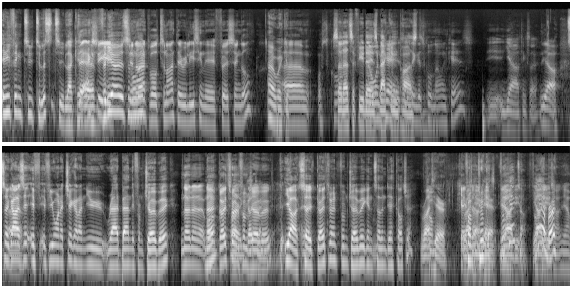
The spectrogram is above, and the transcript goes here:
anything to, to listen to like uh, They actually videos and all tonight. that? Well, tonight they're releasing their first single. Oh, wicked. Um, what's it called? So that's a few days One back Cares. in I past. think it's called No One Cares. Y- yeah, I think so. Yeah. so guys, uh, if if you want to check out a new rad band, they're from Joburg. No, no, no. No? Well, Go Throne Oh, from Go Throne, Joburg. G- Yeah, so Yeah. go through it from Joburg and Southern Death Culture. right From- here. Cape From- Town. from- yeah. from yeah. Cape dude. Town. Yeah, Yeah, dude. bro. Yeah.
